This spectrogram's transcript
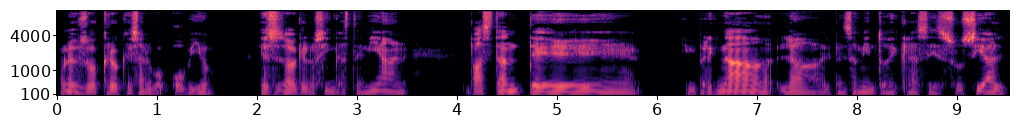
Bueno, eso creo que es algo obvio. Eso es algo que los incas tenían bastante impregnado el pensamiento de clase social.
